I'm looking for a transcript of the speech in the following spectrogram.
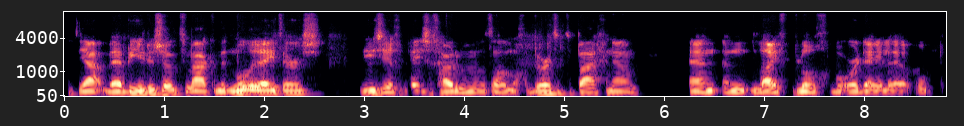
ja, we hebben hier dus ook te maken met moderators die zich bezighouden met wat allemaal gebeurt op de pagina. En een live blog beoordelen op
